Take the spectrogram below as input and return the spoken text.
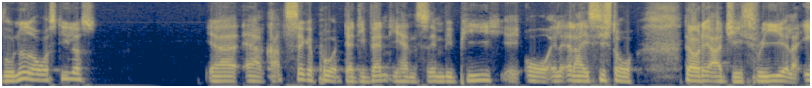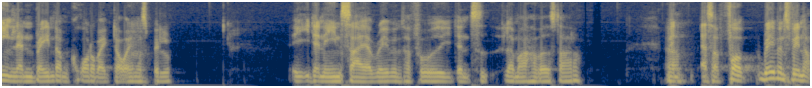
vundet over Steelers. Jeg er ret sikker på, at da de vandt i hans MVP i år, eller, eller i sidste år, der var det RG3, eller en eller anden random quarterback, der var inde og spille. I den ene sejr, Ravens har fået i den tid, Lamar har været starter. Men ja. altså, for Ravens vinder.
